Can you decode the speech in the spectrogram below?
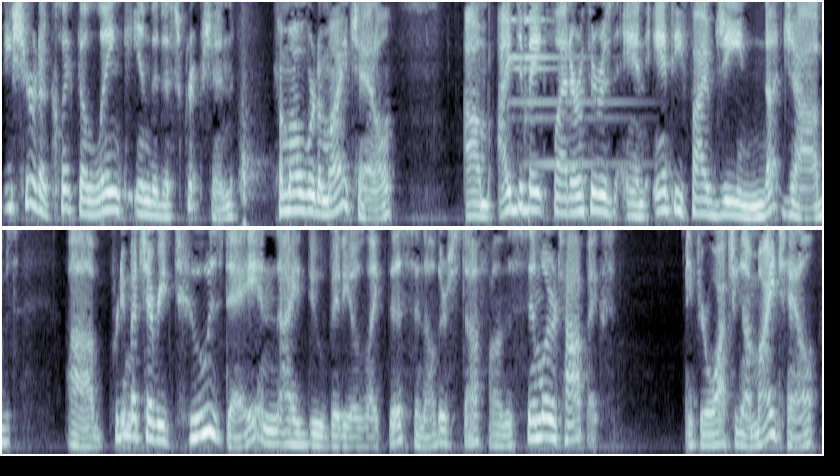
be sure to click the link in the description. Come over to my channel. Um, I debate flat earthers and anti 5G nut jobs uh, pretty much every Tuesday, and I do videos like this and other stuff on the similar topics. If you're watching on my channel,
